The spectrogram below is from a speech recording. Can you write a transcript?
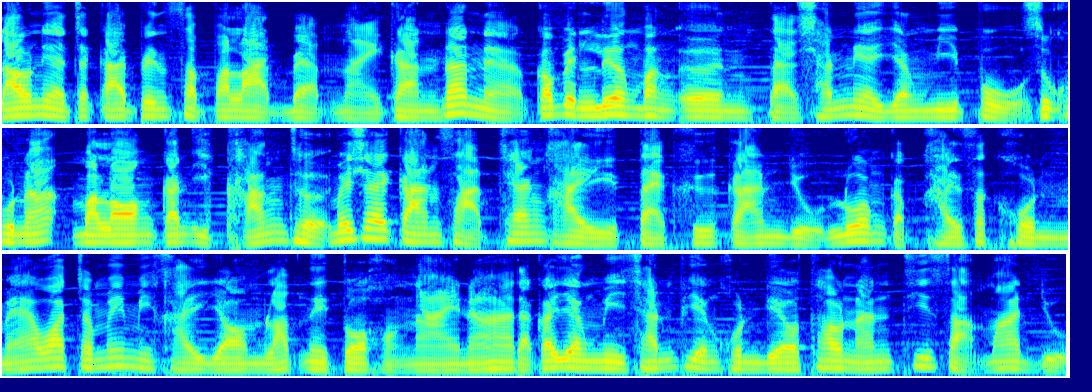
เราเนี่ยจะกลายเป็นสัตว์ประหลาดแบบไหนกันนั่นเนี่ยก็เป็นเรื่องบังเอิญ แต่ฉันเนี่ยยังมีปู่สุคุนะมาลองกันอีกครั้งเถอะไม่ใช่การสาปแช่งใคร แต่คือการอยู่ร่วมกับใครสักคน แม้ว่าจะไม่มีใครยอมรับในตัวของนายนะ แต่ก็ยังมีฉันเพียงคนเดียวเท่านั้นที่สามารถอยู่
